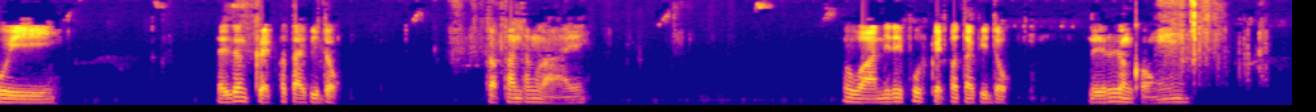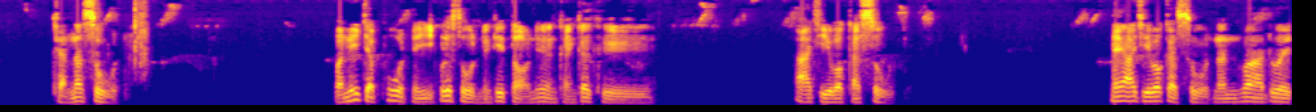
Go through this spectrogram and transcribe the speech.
คุยในเรื่องเกร็ดพระไตรปิฎกกับท่านทั้งหลาย มื่อวานนี้ได้พูดเกร็ดพระไตรปิฎกในเรื่องของฉันนสูตร วันนี้จะพูดในอีกพระสูตรหนึ่งที่ต่อเนื่องกันก็คือ อาชีวกสูตร ในอาชีวกสูตรนั้นว่าด้วย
